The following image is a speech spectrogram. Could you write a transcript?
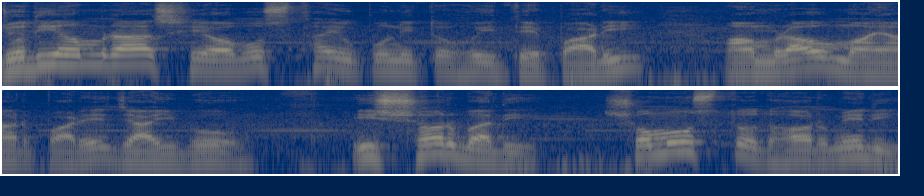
যদি আমরা সে অবস্থায় উপনীত হইতে পারি আমরাও মায়ার পারে যাইব। ঈশ্বরবাদী সমস্ত ধর্মেরই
